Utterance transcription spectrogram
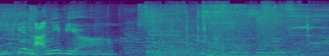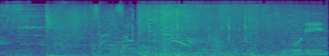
이게 난입이야. 수고링.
